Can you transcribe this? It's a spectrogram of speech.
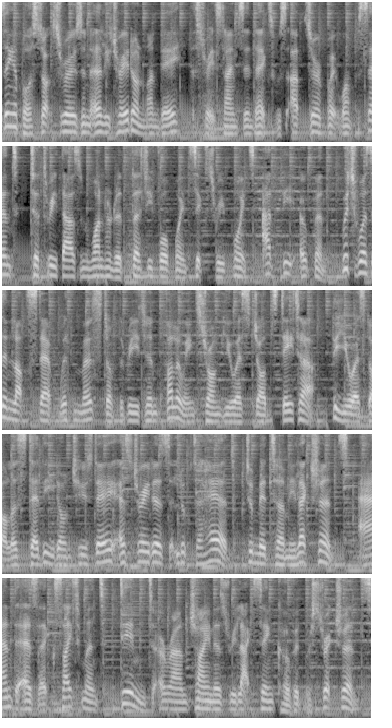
Singapore stocks rose in early trade on Monday. The Straits Times Index was up 0.1% to 3,134.63 points at the open, which was in lockstep with most of the region following strong U.S. jobs data. The U.S. dollar steadied on Tuesday as traders looked ahead to midterm elections and as excitement dimmed around China's relaxing COVID restrictions.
